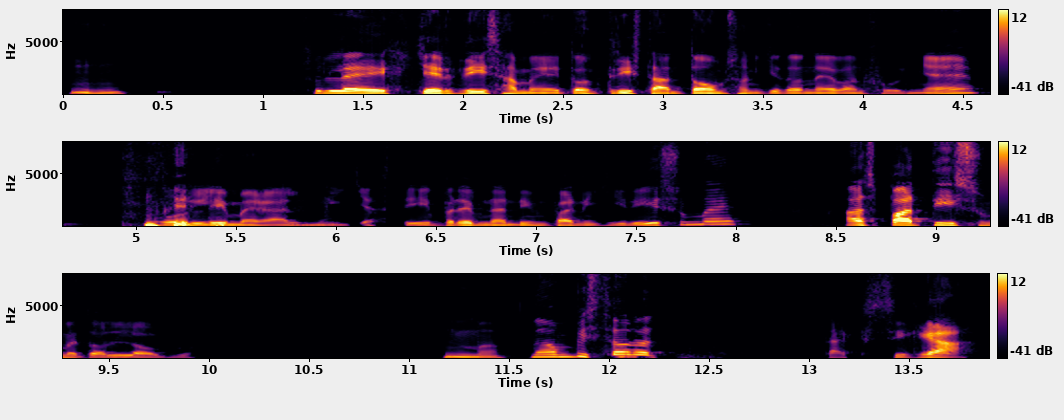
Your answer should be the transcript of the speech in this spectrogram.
Μμμ. Σου λέει κερδίσαμε τον Τρίσταν Τόμψον και τον Εύαν Φουρνιέ. Πολύ μεγάλη νίκη αυτή. Πρέπει να την πανηγυρίσουμε. Ας πατήσουμε τον λόγο. Να. Να μου πεις τώρα... Εντάξει, σιγά.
